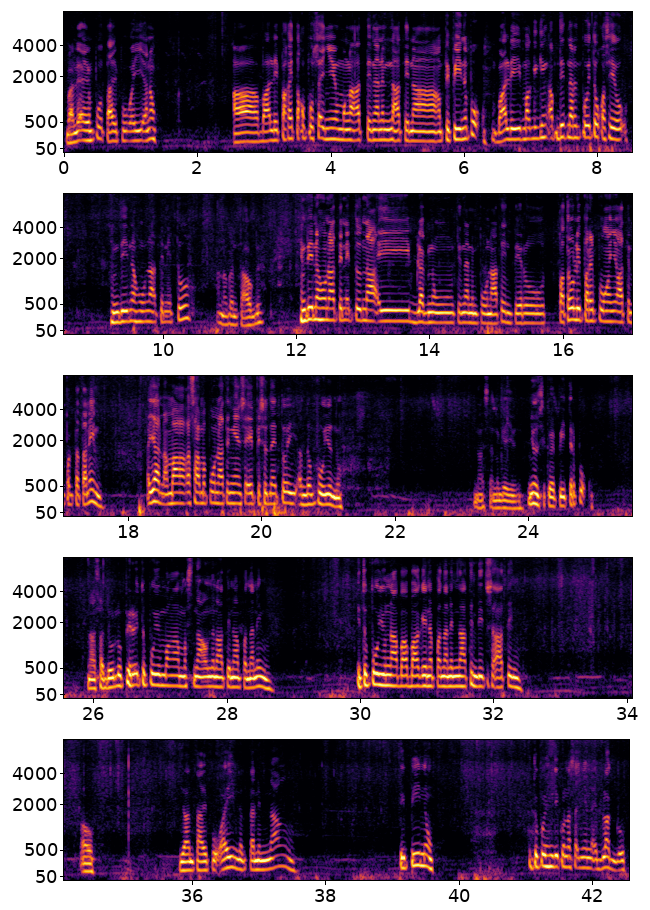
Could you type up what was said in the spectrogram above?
Bali, ayun po, tayo po ay ano. Ah, bali, pakita ko po sa inyo yung mga tinanim natin na pipino po. Bali, magiging update na rin po ito kasi oh, hindi na ho natin ito. Ano gan tawag? Hindi na ho natin ito na i-vlog nung tinanim po natin pero patuloy pa rin po ngayon ating pagtatanim. Ayan, ang makakasama po natin ngayon sa episode na ito ay andun po yun oh. Nasa na gayon? Yun, si Kuya Peter po. Nasa dulo. Pero ito po yung mga mas nauna natin na pananim. Ito po yung nababagay na pananim natin dito sa atin. Oh. Yan tayo po ay nagtanim ng pipino. Ito po hindi ko na sa inyo na i-vlog oh.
